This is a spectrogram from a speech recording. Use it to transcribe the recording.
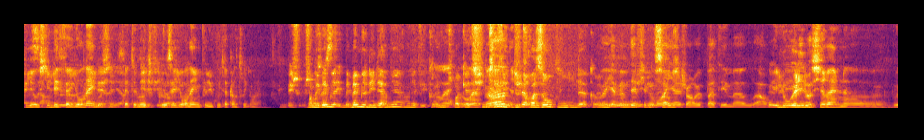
puis il y a ça aussi un l'effet Your euh, Name aussi. année est L'effet explosé Your Name. Que du coup t'as plein de trucs dans la. Mais, je- je Non, mais même, la- mais même l'année dernière, il y avait quand même Ouais, 3-4 ouais. films. Ça fait bien 2-3 ans qu'on a quand même. Ouais, il y a même des films moyens, genre Patema ou Haru. Et Lou et l'île aux sirènes, là. euh, aux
